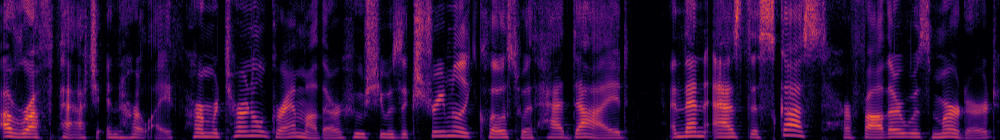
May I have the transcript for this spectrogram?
a rough patch in her life. Her maternal grandmother, who she was extremely close with, had died. And then, as discussed, her father was murdered.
